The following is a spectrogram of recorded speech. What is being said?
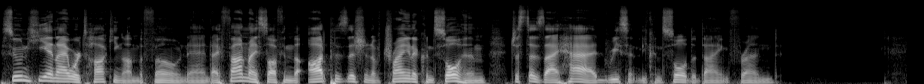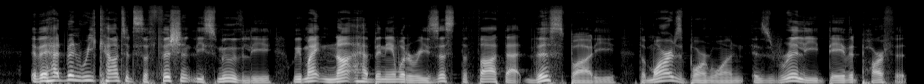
Soon he and I were talking on the phone, and I found myself in the odd position of trying to console him just as I had recently consoled a dying friend. If it had been recounted sufficiently smoothly, we might not have been able to resist the thought that this body, the Mars born one, is really David Parfit.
